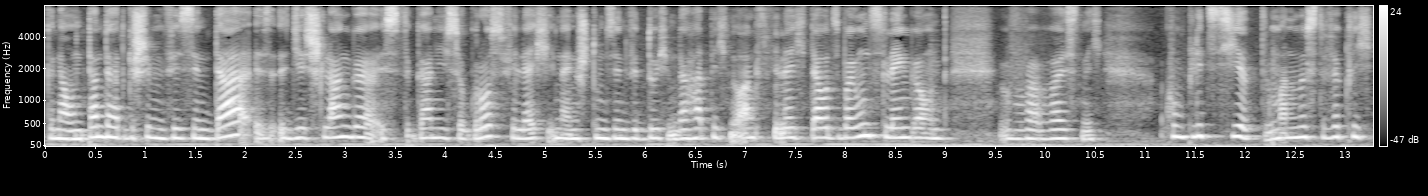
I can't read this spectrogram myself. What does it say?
genau, und der hat geschrieben, wir sind da, die Schlange ist gar nicht so groß, vielleicht in einer Stunde sind wir durch. Und da hatte ich nur Angst, vielleicht dauert es bei uns länger und weiß nicht kompliziert. Man müsste wirklich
